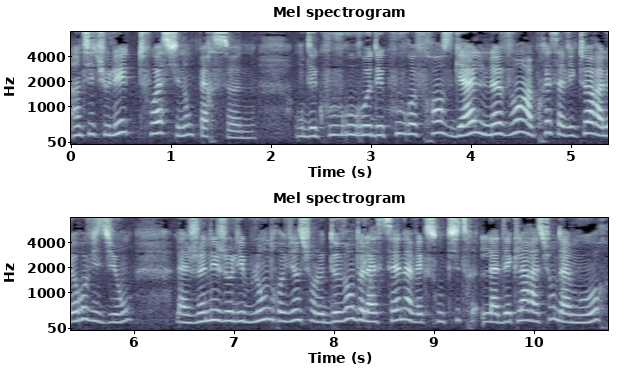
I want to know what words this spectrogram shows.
intitulé Toi sinon personne. On découvre ou redécouvre France Gall 9 ans après sa victoire à l'Eurovision. La jeune et jolie blonde revient sur le devant de la scène avec son titre La déclaration d'amour,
